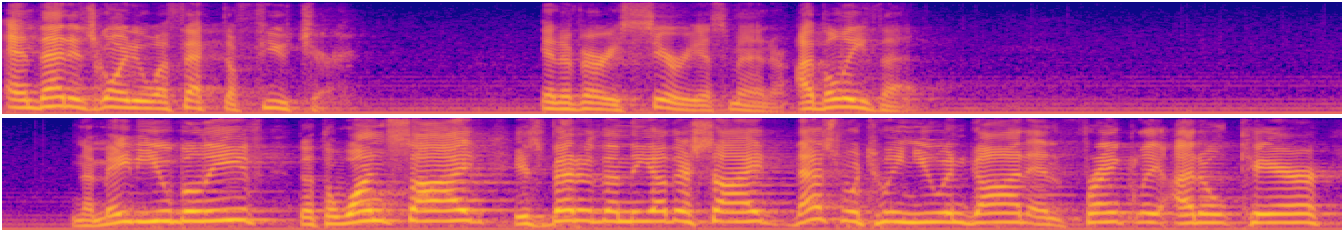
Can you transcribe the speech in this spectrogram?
and that is going to affect the future in a very serious manner. I believe that. Now, maybe you believe that the one side is better than the other side. That's between you and God, and frankly, I don't care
